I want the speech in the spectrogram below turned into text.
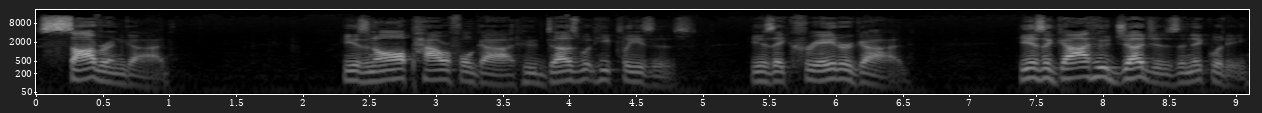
sovereign God. He is an all powerful God who does what He pleases. He is a creator God. He is a God who judges iniquity.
